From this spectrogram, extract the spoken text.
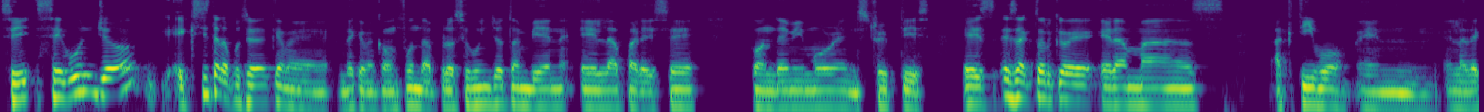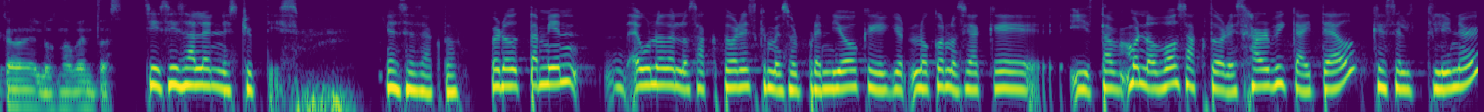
Sí, según yo, existe la posibilidad de que me, de que me confunda, pero según yo también él aparece con Demi Moore en Striptease. Es, es actor que era más activo en, en la década de los noventas. Sí, sí sale en Striptease. Es ese actor. Pero también uno de los actores que me sorprendió, que yo no conocía que... Y está, bueno, dos actores. Harvey Keitel, que es el cleaner.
